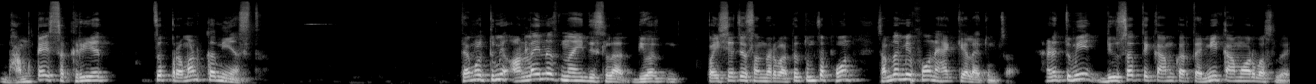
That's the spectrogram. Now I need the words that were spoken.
भामटे सक्रियचं प्रमाण कमी असतं. त्यामुळे तुम्ही ऑनलाईनच नाही दिसला दिवस पैशाच्या संदर्भात. तर तुमचा फोन समजा मी फोन हॅक केलाय तुमचा आणि तुम्ही दिवसात ते काम करताय मी कामावर बसलोय.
